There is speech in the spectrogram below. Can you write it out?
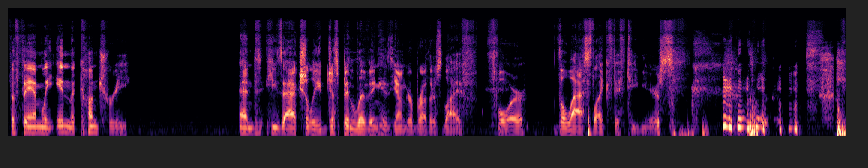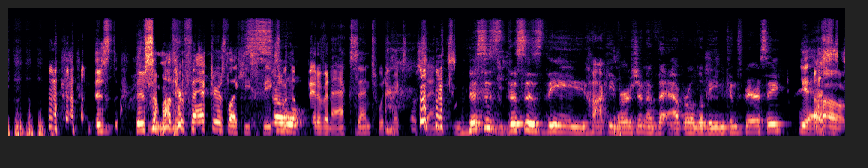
the family in the country. And he's actually just been living his younger brother's life for the last like 15 years. there's there's some other factors like he speaks with a bit of an accent which makes no sense. this is this is the hockey version of the Avril Lavigne conspiracy. yes. Oh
